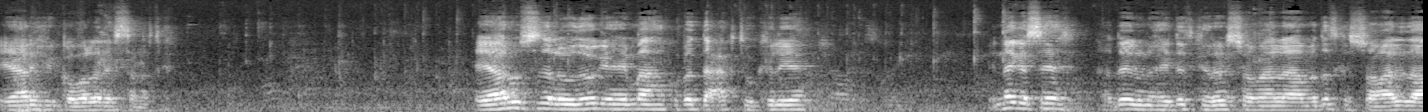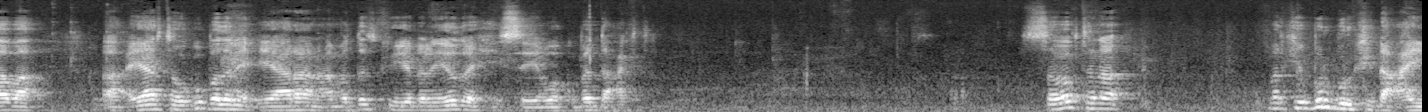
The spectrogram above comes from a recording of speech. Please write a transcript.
ciyaarihii gobollada sanadka. Ciyaaruhu sida la wada ogyahay maaha kubadda cagta oo keliya. Innaga se haddaynu nahay dadka reer somalilan ama dadka soomaalidaaba ciyaarta ugu badan ay ciyaaraan ama dadku iyo dhalinyaradu ay xiiseeyeen waa kubadda cagta sababtana markii burburkii dhacay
